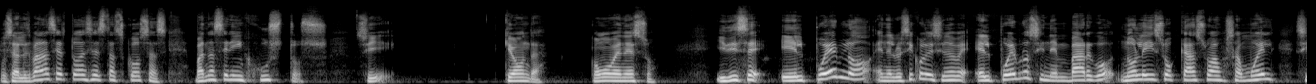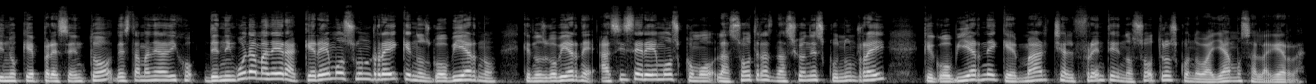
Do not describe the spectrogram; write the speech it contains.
O sea, les van a hacer todas estas cosas. Van a ser injustos. ¿Sí? ¿Qué onda? ¿Cómo ven eso? Y dice, el pueblo, en el versículo 19, el pueblo, sin embargo, no le hizo caso a Samuel, sino que presentó de esta manera, dijo, de ninguna manera queremos un rey que nos gobierne, que nos gobierne. Así seremos como las otras naciones con un rey que gobierne, que marche al frente de nosotros cuando vayamos a la guerra.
